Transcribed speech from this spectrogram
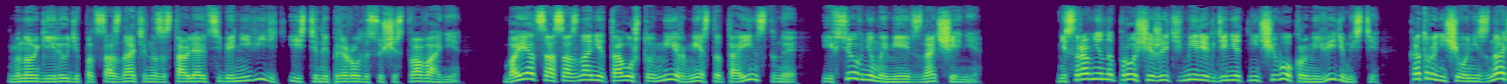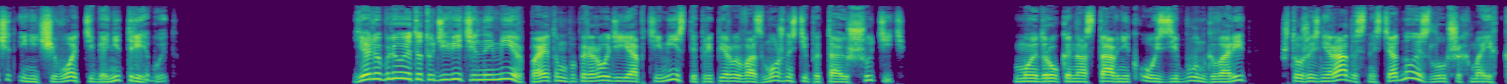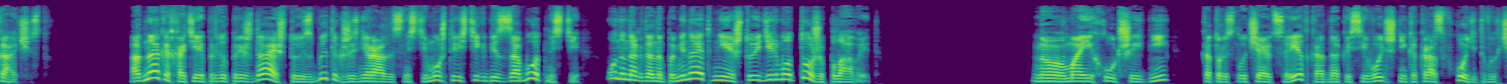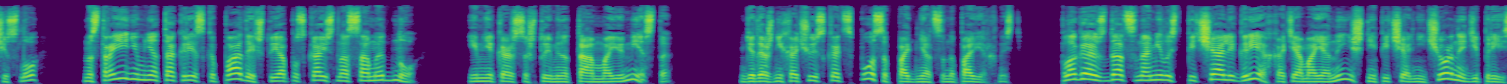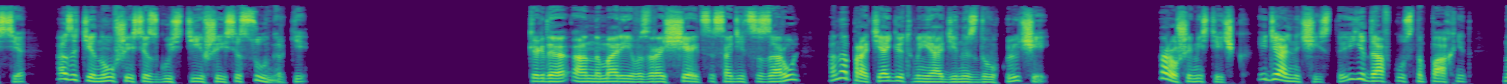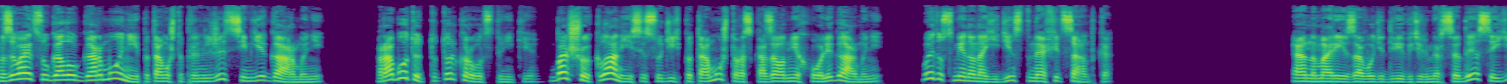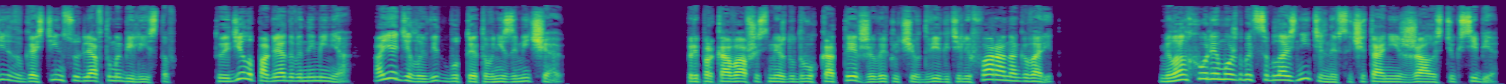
Многие люди подсознательно заставляют себя не видеть истинной природы существования, боятся осознания того, что мир — место таинственное, и все в нем имеет значение. Несравненно проще жить в мире, где нет ничего, кроме видимости, которая ничего не значит и ничего от тебя не требует. Я люблю этот удивительный мир, поэтому по природе я оптимист и при первой возможности пытаюсь шутить. Мой друг и наставник Оззи Бун говорит, что жизнерадостность – одно из лучших моих качеств. Однако, хотя и предупреждая, что избыток жизнерадостности может вести к беззаботности, он иногда напоминает мне, что и дерьмо тоже плавает. Но в мои худшие дни, которые случаются редко, однако сегодняшний как раз входит в их число – Настроение у меня так резко падает, что я опускаюсь на самое дно, и мне кажется, что именно там мое место. Я даже не хочу искать способ подняться на поверхность. Полагаю, сдаться на милость печали — грех, хотя моя нынешняя печаль не черная депрессия, а затянувшиеся сгустившиеся сумерки. Когда Анна-Мария возвращается и садится за руль, она протягивает мне один из двух ключей. Хорошее местечко, идеально чистое, еда вкусно пахнет. Называется «Уголок гармонии», потому что принадлежит семье Гармони. Работают тут только родственники. Большой клан, если судить по тому, что рассказала мне Холли Гармони. В эту смену она единственная официантка. Анна-Мария заводит двигатель Мерседеса и едет в гостиницу для автомобилистов, то и дело поглядывая на меня, а я делаю вид, будто этого не замечаю. Припарковавшись между двух коттеджей, выключив двигатель и фары, она говорит. Меланхолия может быть соблазнительной в сочетании с жалостью к себе.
